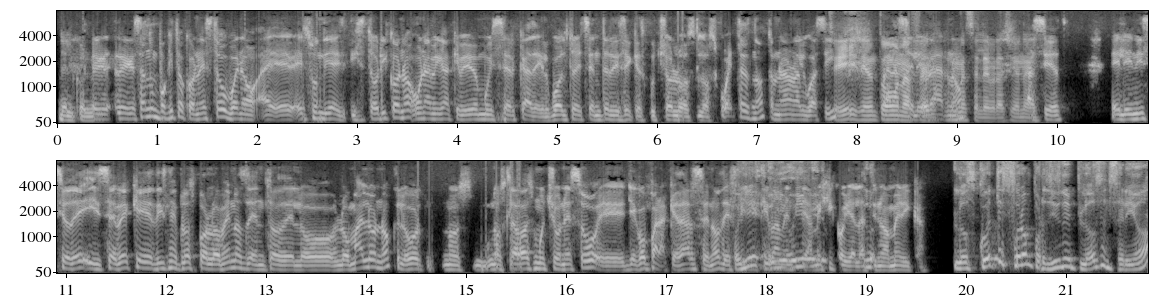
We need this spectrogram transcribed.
del color. Re- Regresando un poquito con esto, bueno, eh, es un día histórico, ¿no? Una amiga que vive muy cerca del World Trade Center dice que escuchó los, los cohetes, ¿no? Tronaron algo así. Sí, hicieron toda una, fe- celebrar, ¿no? una celebración. ahí. Así es. El inicio de, y se ve que Disney Plus, por lo menos dentro de lo, lo malo, ¿no? Que luego nos, nos clavas mucho en eso, eh, llegó para quedarse, ¿no? Definitivamente oye, a oye, México y a lo- Latinoamérica. ¿Los cohetes fueron por Disney Plus? ¿En serio?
